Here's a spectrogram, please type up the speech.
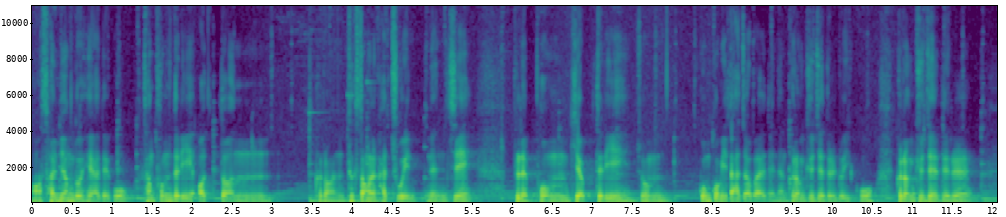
어, 설명도 해야 되고 상품들이 어떤 그런 특성을 갖추고 있는지 플랫폼 기업들이 좀 꼼꼼히 따져봐야 되는 그런 규제들도 있고 그런 규제들을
